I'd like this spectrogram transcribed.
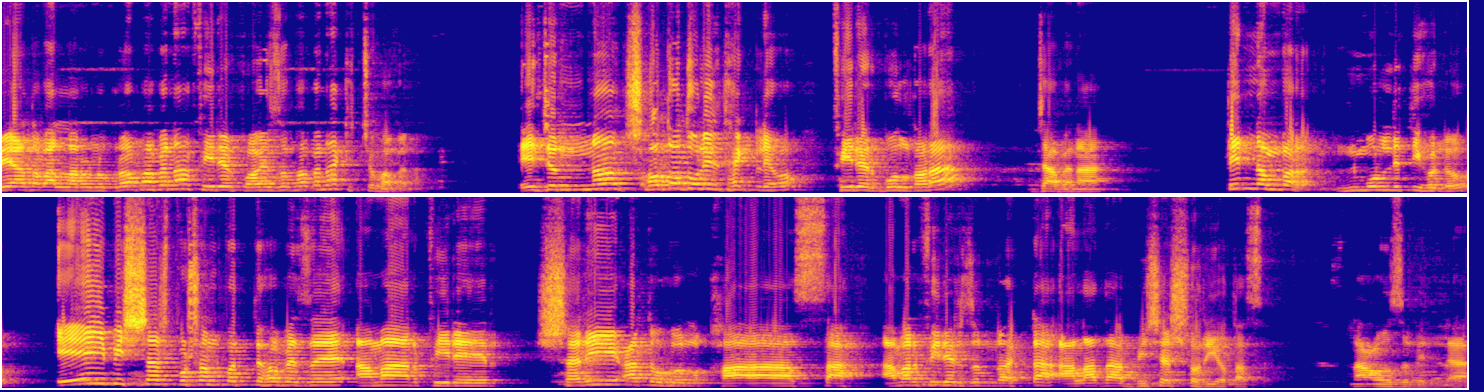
বেয়াদব আল্লাহর অনুগ্রহ পাবে না ফিরের ফয়েজ হবে না, কিচ্ছু পাবে না। এই জন্য শত দলিল থাকলেও ফিরের ভুল ধরা যাবে না। তিন নম্বর মূলনীতি হলো, এই বিশ্বাস পোষণ করতে হবে যে আমার ফিরের শরিয়াতুল খাসা। আমার ফিরের জন্য একটা আলাদা বিশেষ শরীয়ত আছে। নাউজুবিল্লাহ।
